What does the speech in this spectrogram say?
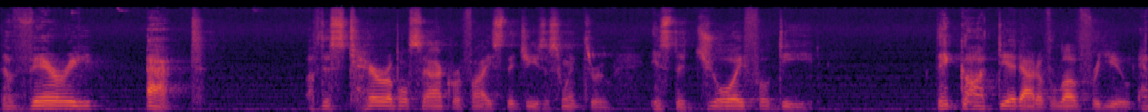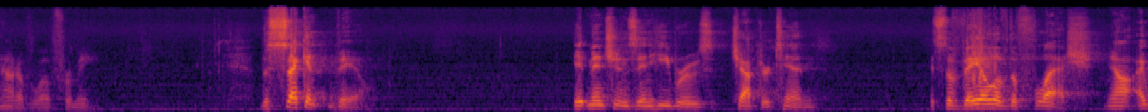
The very act of this terrible sacrifice that Jesus went through is the joyful deed that God did out of love for you and out of love for me. The second veil it mentions in Hebrews chapter 10. It's the veil of the flesh. Now, I,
